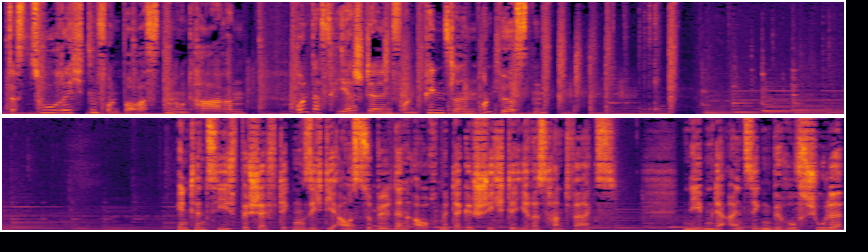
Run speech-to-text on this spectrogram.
das Zurichten von Borsten und Haaren und das Herstellen von Pinseln und Bürsten. Intensiv beschäftigen sich die Auszubildenden auch mit der Geschichte ihres Handwerks. Neben der einzigen Berufsschule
